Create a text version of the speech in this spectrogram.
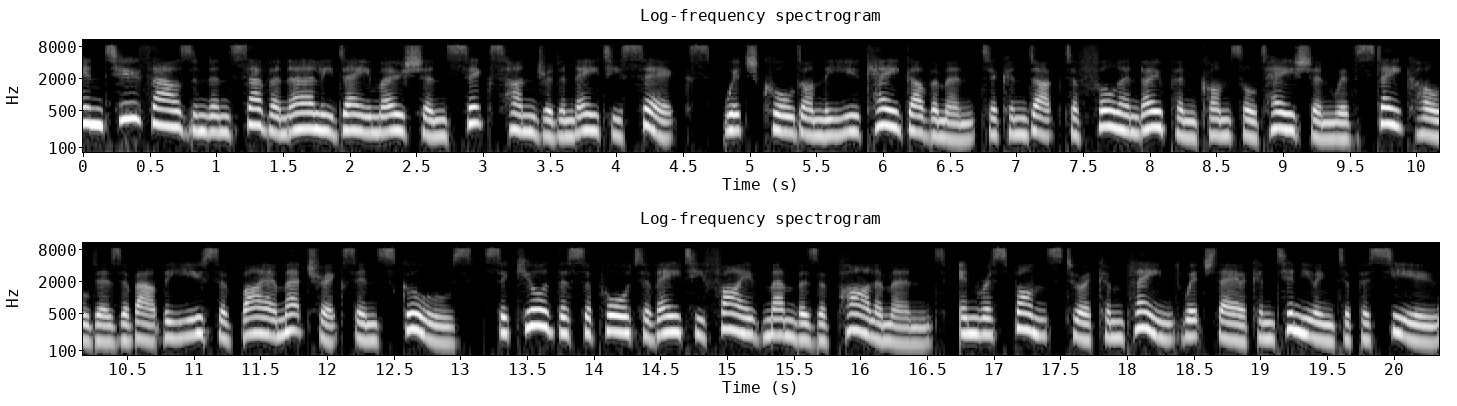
In 2007 Early Day Motion 686, which called on the UK government to conduct a full and open consultation with stakeholders about the use of biometrics in schools, secured the support of 85 members of parliament, in response to a complaint which they are continuing to pursue.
